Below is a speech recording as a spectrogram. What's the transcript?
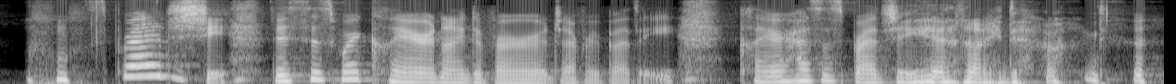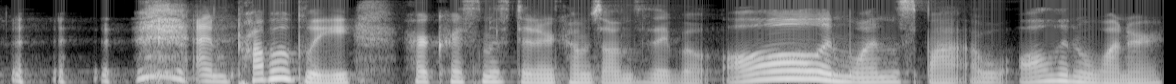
spreadsheet. This is where Claire and I diverge, everybody. Claire has a spreadsheet and I don't. and probably her Christmas dinner comes on the table all in one spot, all in a oneer.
